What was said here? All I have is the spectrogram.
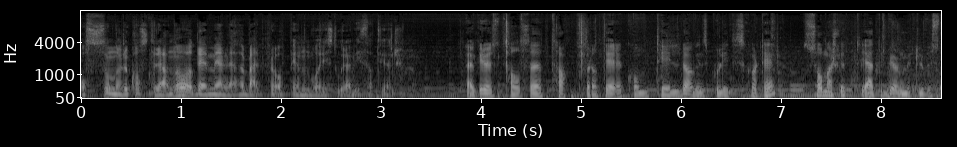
også når det koster deg noe, og det mener jeg at Arbeiderpartiet opp gjennom vår historie har vist at vi gjør. Aukrust Halse, takk for at dere kom til dagens Politisk kvarter. Som er slutt. Jeg heter Bjørn Myklebust.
